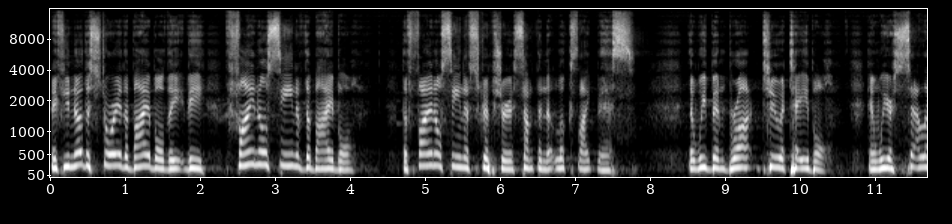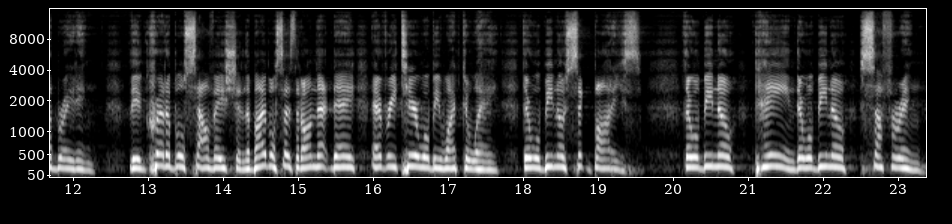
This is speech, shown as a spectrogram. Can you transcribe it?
If you know the story of the Bible, the, the final scene of the Bible, the final scene of Scripture is something that looks like this that we've been brought to a table and we are celebrating the incredible salvation. The Bible says that on that day, every tear will be wiped away. There will be no sick bodies, there will be no pain, there will be no suffering.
